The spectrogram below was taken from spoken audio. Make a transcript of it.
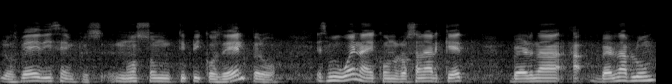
los ve dicen pues no son típicos de él, pero es muy buena, eh, con Rosanna Arquette, Berna, ah, Berna Bloom,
